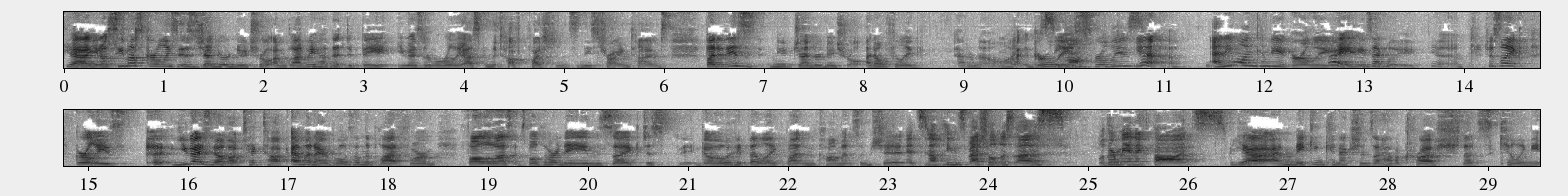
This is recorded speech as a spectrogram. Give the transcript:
Yeah, you know, Sea Moss Girlies is gender neutral. I'm glad we had that debate. You guys are really asking the tough questions in these trying times, but it is new gender neutral. I don't feel like I don't know What, girlies. Sea Moss girlies? Yeah, Anyone can be a girly. Right, exactly. Yeah. Just like girlies, uh, you guys know about TikTok. Emma and I are both on the platform. Follow us. It's both of our names. Like, just go hit the like button, comment some shit. It's nothing special, just us with our manic thoughts. Yeah, I'm making connections. I have a crush that's killing me.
